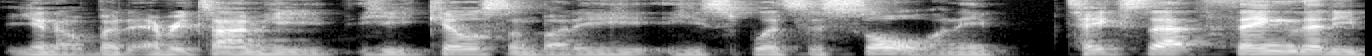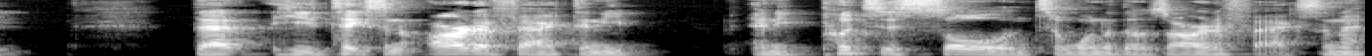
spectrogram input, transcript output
you know, but every time he he kills somebody, he, he splits his soul and he takes that thing that he that he takes an artifact and he and he puts his soul into one of those artifacts. And I,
